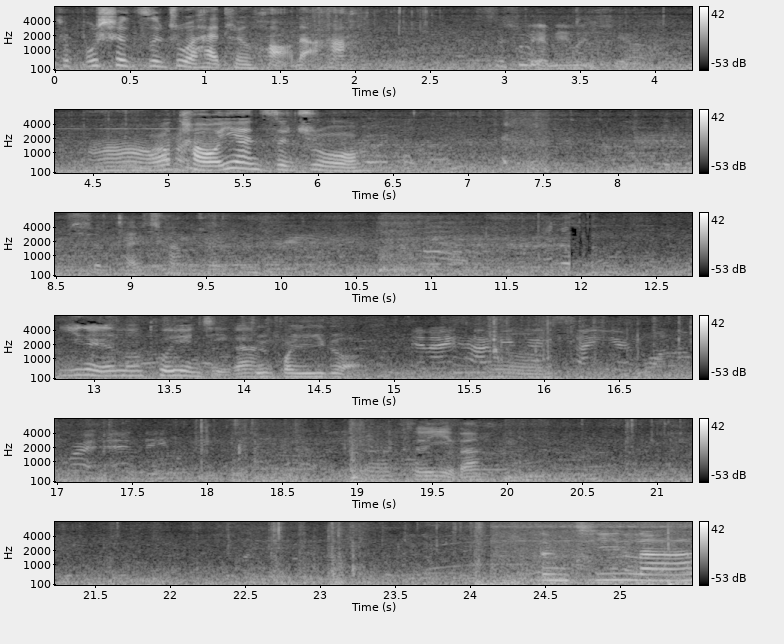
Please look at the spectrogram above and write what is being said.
这不是自助，还挺好的哈。自助也没问题啊。啊，我讨厌自助。是太长了。一个人能托运几个？就托运一个。嗯。可以吧？机啦！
